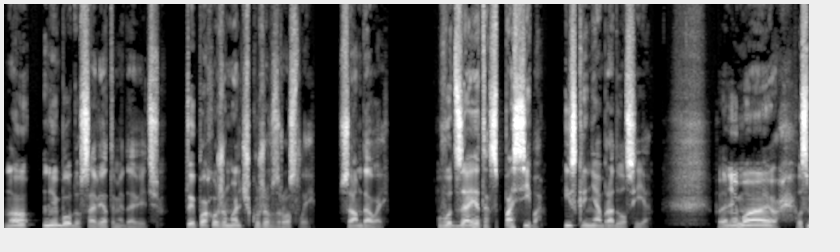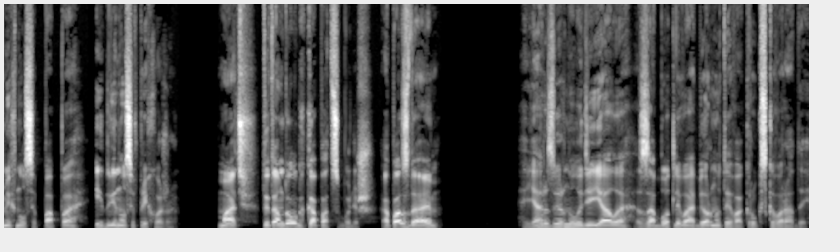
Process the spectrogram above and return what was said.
«Но не буду советами давить. Ты, похоже, мальчик уже взрослый. Сам давай». «Вот за это спасибо», — искренне обрадовался я. «Понимаю», — усмехнулся папа и двинулся в прихожую. «Мать, ты там долго копаться будешь? Опоздаем». Я развернул одеяло, заботливо обернутое вокруг сковороды.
